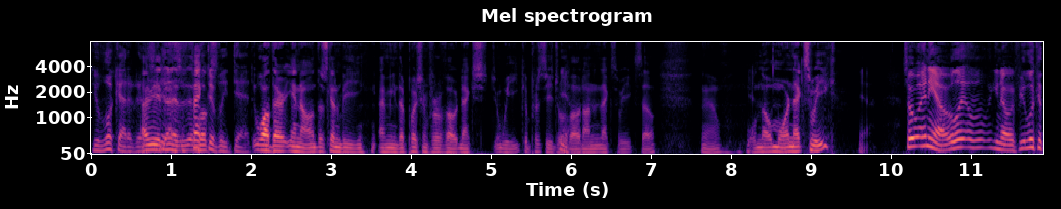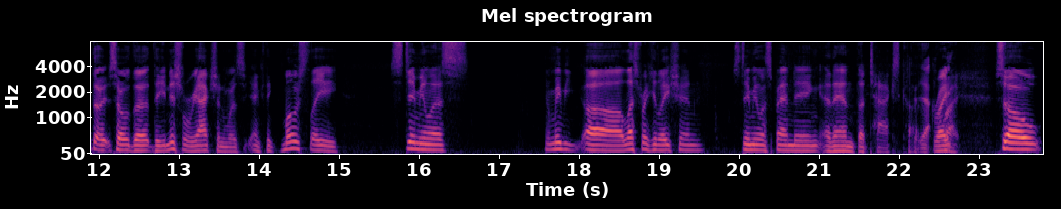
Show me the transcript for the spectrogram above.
you look at it as I mean, it is it looks- effectively dead. Well, there, you know, there's going to be. I mean, they're pushing for a vote next week, a procedural Yeah. vote on it next week. So, you know, we'll know more next week. Yeah. So anyhow, you know, if you look at the so the the initial reaction was, I think, mostly stimulus, maybe uh, less regulation, stimulus spending, and then the tax cut. Yeah. right. Right. So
